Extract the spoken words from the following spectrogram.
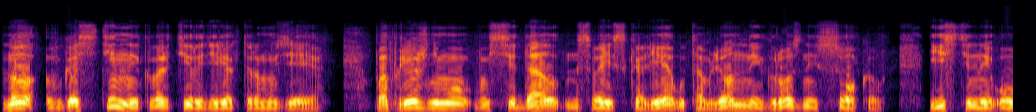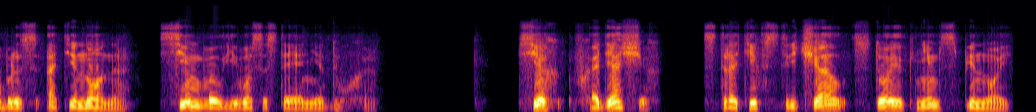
Но в гостиной квартиры директора музея по-прежнему восседал на своей скале утомленный грозный сокол, истинный образ Атинона, символ его состояния духа. Всех входящих стратик встречал, стоя к ним спиной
